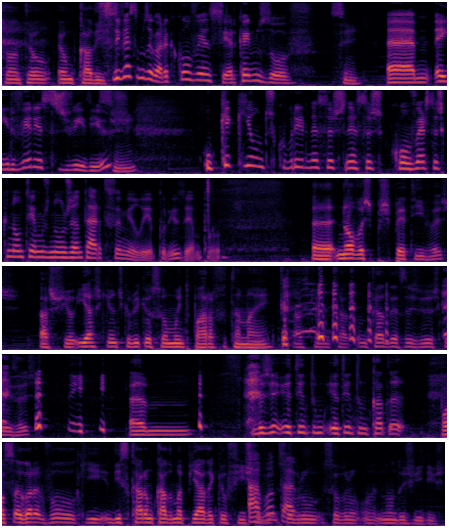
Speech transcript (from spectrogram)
pronto, é um, é um bocado Se isso. tivéssemos agora que convencer quem nos ouve Sim, ahm, a ir ver esses vídeos, sim. o que é que iam descobrir nessas, nessas conversas que não temos num jantar de família, por exemplo? Uh, novas perspectivas, acho eu, e acho que iam descobrir que eu sou muito parvo também. Acho que é um bocado, um bocado dessas duas coisas. Sim. Um, mas eu, eu tento, eu tento um bocado. Posso, agora vou aqui dissecar um bocado uma piada que eu fiz sobre, sobre, sobre um, num dos vídeos.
